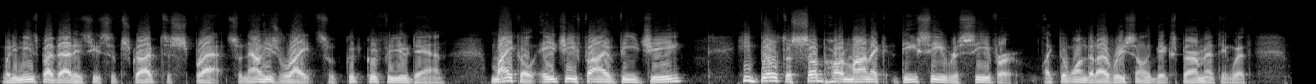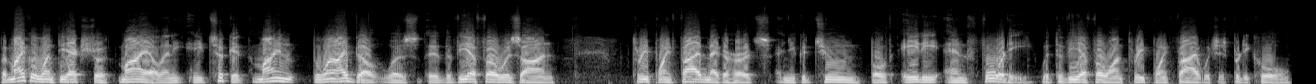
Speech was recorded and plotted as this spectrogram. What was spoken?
What he means by that is he subscribed to Sprat, so now he's right. So good, good for you, Dan. Michael, AG5VG, he built a subharmonic DC receiver like the one that I've recently been experimenting with. But Michael went the extra mile and he, he took it. Mine, the one I built was the, the VFO was on 3.5 megahertz and you could tune both 80 and 40 with the VFO on 3.5, which is pretty cool.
